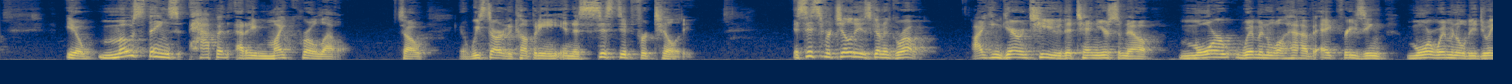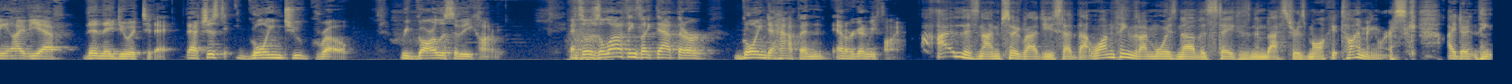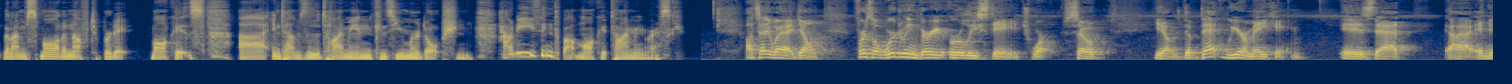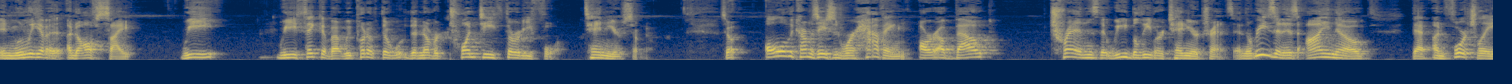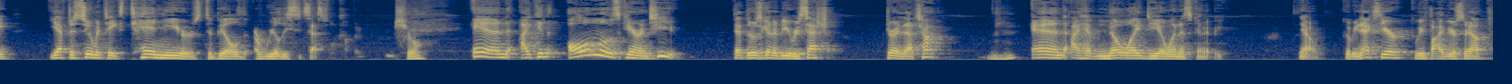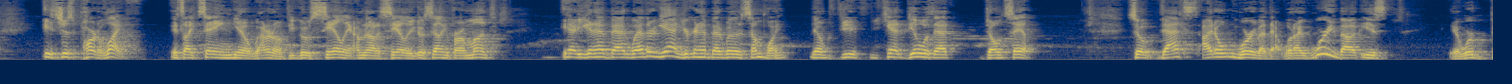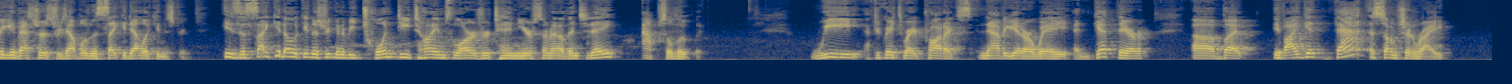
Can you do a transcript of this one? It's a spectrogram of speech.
you know, most things happen at a micro level. So you know, we started a company in assisted fertility. Assisted fertility is going to grow. I can guarantee you that 10 years from now, more women will have egg freezing, more women will be doing IVF than they do it today. That's just going to grow regardless of the economy. And so there's a lot of things like that that are going to happen and are going to be fine. I, listen, I'm so glad you said that. One thing that I'm always nervous to take as an investor is market timing risk. I don't think that I'm smart enough to predict markets uh, in terms of the timing and consumer adoption. How do you think about market timing risk? I'll tell you why I don't. First of all, we're doing very early stage work. So, you know, the bet we are making is that, uh, and, and, when we have a, an offsite, we we think about we put up the, the number 2034, 10 years from now. All of the conversations we're having are about trends that we believe are 10 year trends. And the reason is I know that unfortunately, you have to assume it takes 10 years to build a really successful company. Sure. And I can almost guarantee you that there's going to be recession during that time. Mm-hmm. And I have no idea when it's going to be. You know, could be next year, could be five years from now. It's just part of life. It's like saying, you know, I don't know, if you go sailing, I'm not a sailor, you go sailing for a month, yeah, you're to have bad weather. Yeah, you're to have bad weather at some point. You know, if you, if you can't deal with that, don't sail. So that's, I don't worry about that. What I worry about is, you know, we're big investors, for example, in the psychedelic industry. Is the psychedelic industry going to be 20 times larger 10 years from now than today? Absolutely. We have to create the right products, navigate our way, and get there. Uh, but if I get that assumption right,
